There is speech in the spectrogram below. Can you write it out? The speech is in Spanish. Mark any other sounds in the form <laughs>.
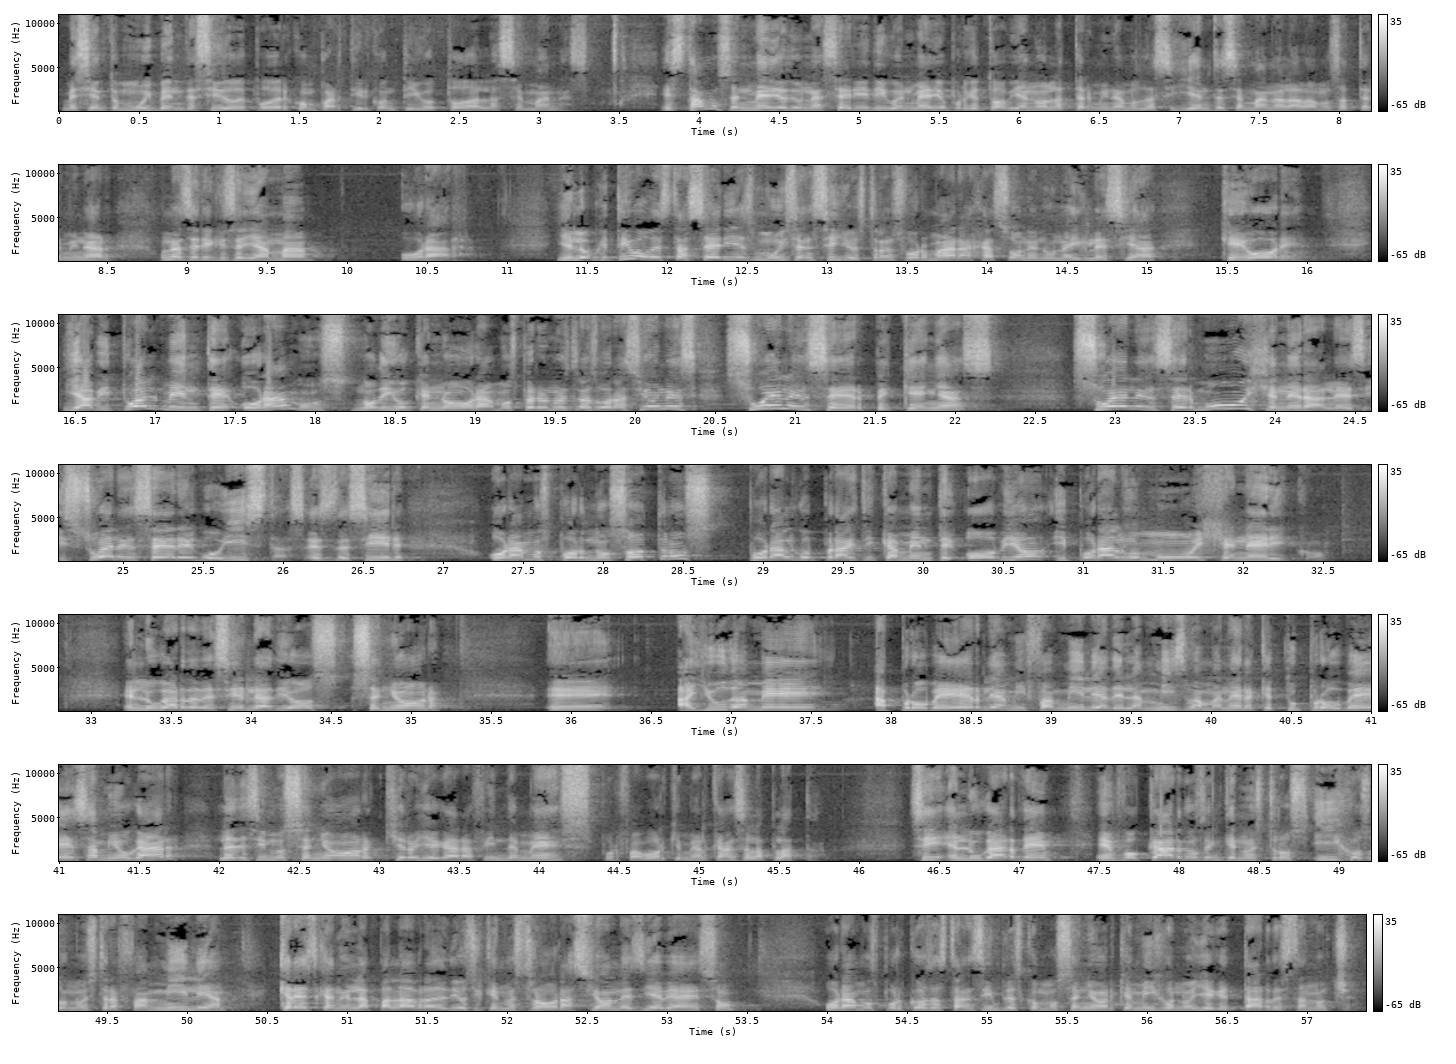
Me siento muy bendecido de poder compartir contigo todas las semanas. Estamos en medio de una serie, digo en medio porque todavía no la terminamos, la siguiente semana la vamos a terminar, una serie que se llama Orar. Y el objetivo de esta serie es muy sencillo, es transformar a Jasón en una iglesia que ore. Y habitualmente oramos, no digo que no oramos, pero nuestras oraciones suelen ser pequeñas, suelen ser muy generales y suelen ser egoístas. Es decir, oramos por nosotros, por algo prácticamente obvio y por algo muy genérico. En lugar de decirle a Dios, Señor, eh, ayúdame a proveerle a mi familia de la misma manera que tú provees a mi hogar, le decimos, Señor, quiero llegar a fin de mes, por favor, que me alcance la plata. ¿Sí? En lugar de enfocarnos en que nuestros hijos o nuestra familia crezcan en la palabra de Dios y que nuestra oración les lleve a eso, oramos por cosas tan simples como, Señor, que mi hijo no llegue tarde esta noche.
